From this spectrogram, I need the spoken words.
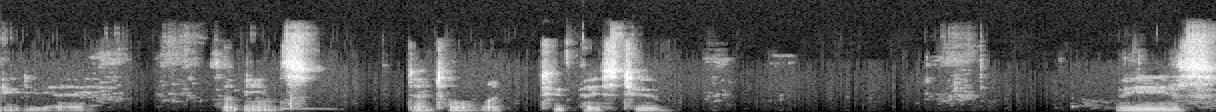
ADA. So that means dental, like toothpaste tube. These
